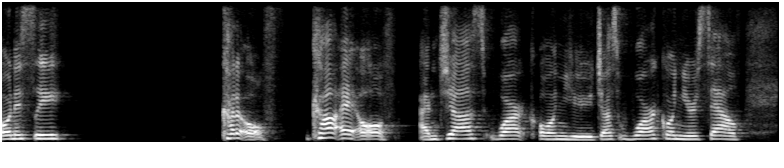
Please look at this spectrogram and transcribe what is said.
Honestly, cut it off, cut it off, and just work on you, just work on yourself.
